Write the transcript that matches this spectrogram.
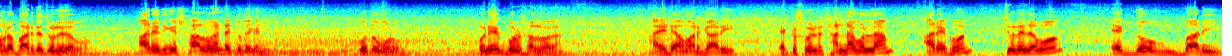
আমরা বাড়িতে চলে যাব। আর এদিকে শাল বাগানটা একটু দেখেন কত বড়? অনেক বড় শাল বাগান। আর এটা আমার গাড়ি। একটু শরীরটা ঠান্ডা করলাম, আর এখন চলে যাব একদম বাড়ি।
